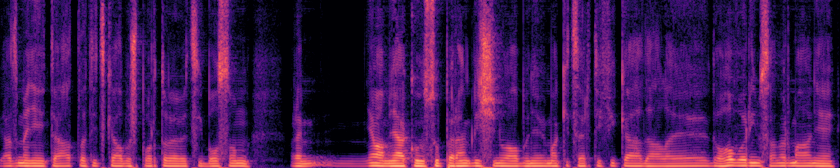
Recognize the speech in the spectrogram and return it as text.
viac menej tie atletické alebo športové veci. Bol som, nemám nejakú super angličtinu alebo neviem aký certifikát, ale dohovorím sa normálne.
